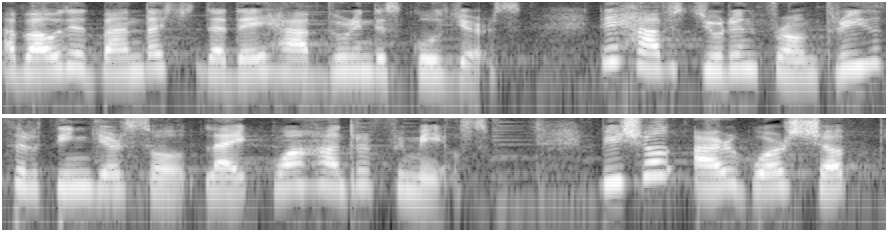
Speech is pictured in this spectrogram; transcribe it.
about the advantage that they have during the school years. They have students from 3 to 13 years old, like 100 females. Visual Art Workshop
